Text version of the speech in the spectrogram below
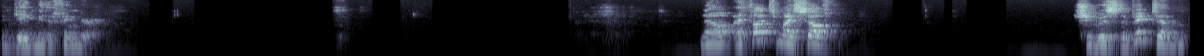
and gave me the finger. Now, I thought to myself, she was the victim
